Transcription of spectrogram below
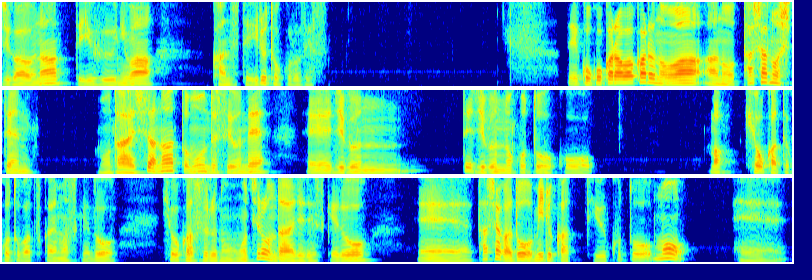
違うなっていうふうには感じているところです。で、ここからわかるのは、あの、他者の視点も大事だなと思うんですよね。えー自分で自分のことをこう、まあ、評価って言葉使いますけど、評価するのももちろん大事ですけど、えー他者がどう見るかっていうことも、えー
